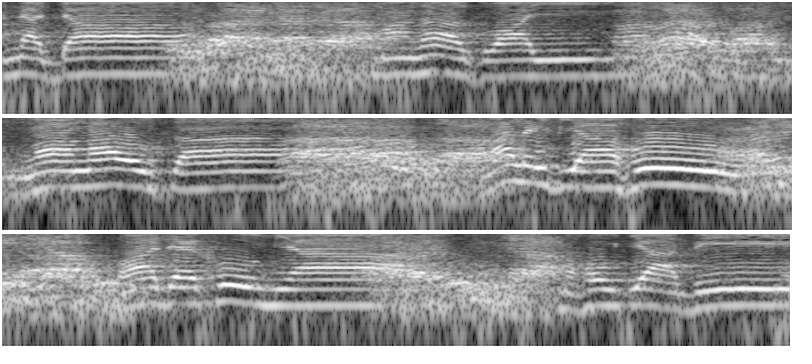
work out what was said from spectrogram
အနတ္တမန္လစွာဤငါငါဥစ္စာငါလိုက်ပြဟုဘာတခုမြမဟုတ်ကြသည်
